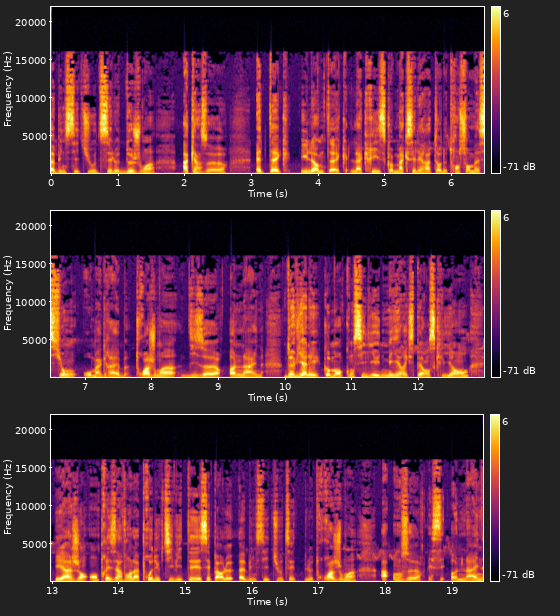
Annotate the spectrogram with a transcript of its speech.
Hub Institute, c'est le 2 juin à 15 heures. EdTech, e-LearnTech, la crise comme accélérateur de transformation au Maghreb, 3 juin, 10h, online. De Vialet, comment concilier une meilleure expérience client et agent en préservant la productivité, c'est par le Hub Institute, c'est le 3 juin à 11h et c'est online.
